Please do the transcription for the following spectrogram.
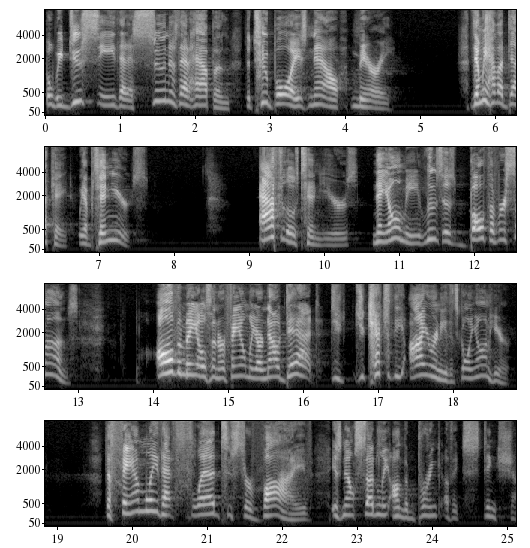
but we do see that as soon as that happened, the two boys now marry. Then we have a decade, we have 10 years. After those 10 years, Naomi loses both of her sons. All the males in her family are now dead. Do you, do you catch the irony that's going on here? The family that fled to survive is now suddenly on the brink of extinction.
